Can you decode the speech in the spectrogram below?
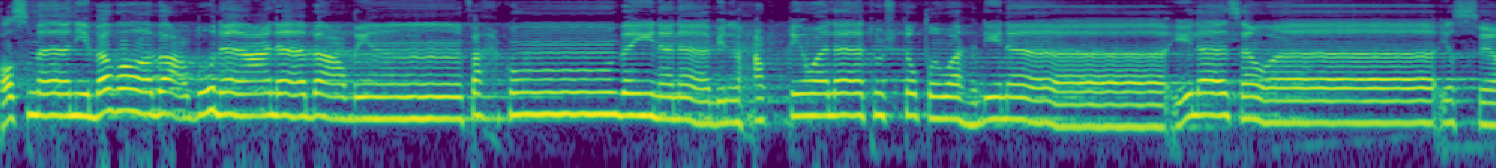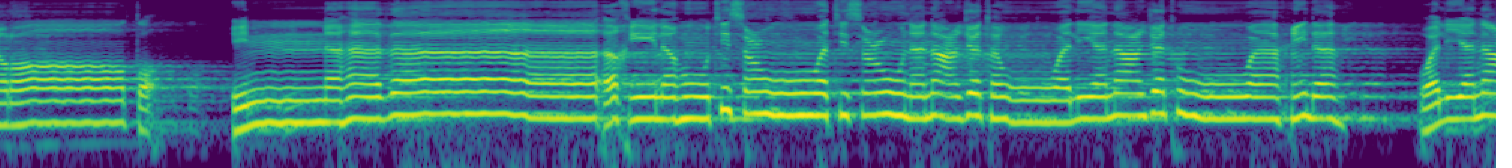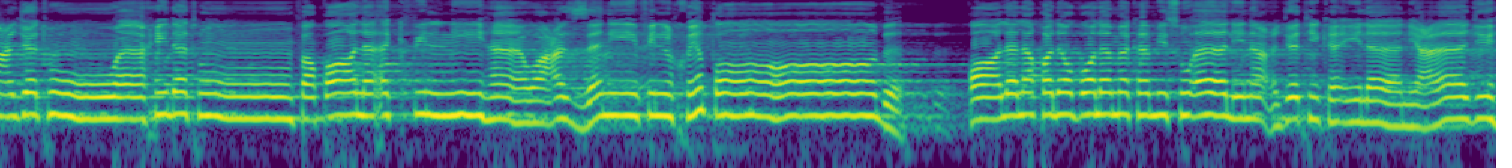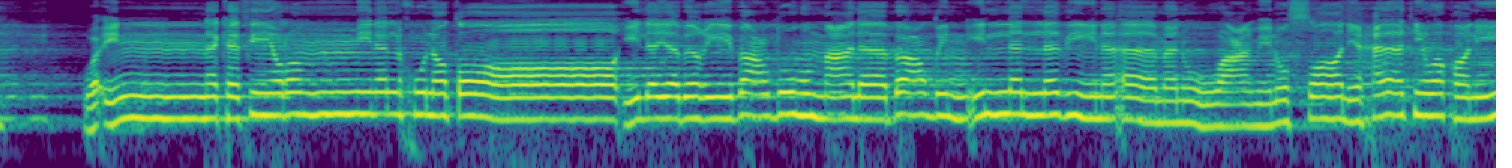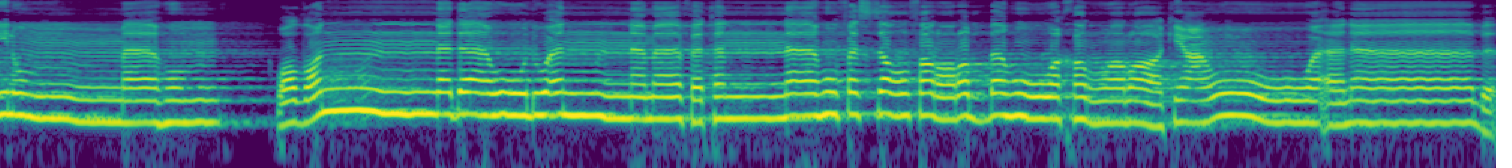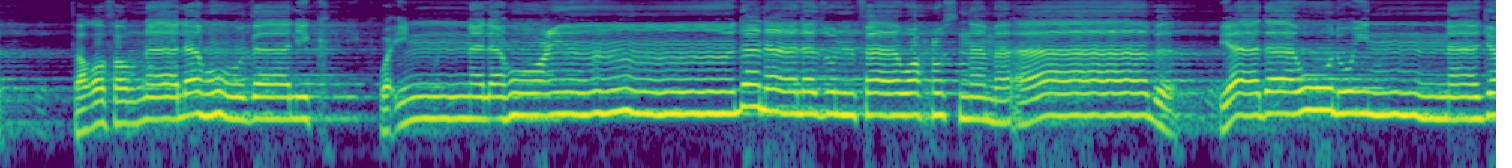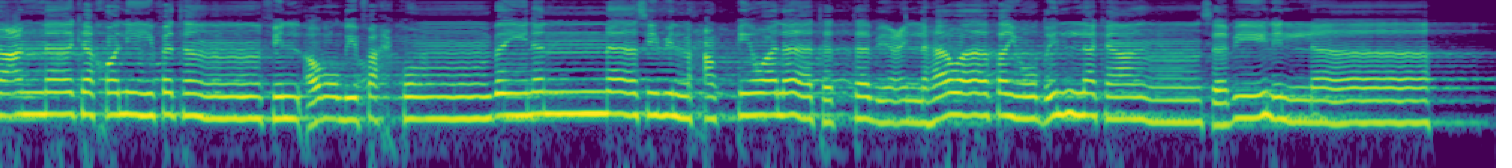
خصمان بغى بعضنا على بعض فاحكم بيننا بالحق ولا تشتط واهدنا إلى سواء الصراط. إن هذا أخي له تسع وتسعون نعجة ولي نعجة واحدة. ولي نعجة واحدة فقال أكفلنيها وعزني في الخطاب. قال لقد ظلمك بسؤال نعجتك إلى نعاجه وان كثيرا من الخلطاء ليبغي بعضهم على بعض الا الذين امنوا وعملوا الصالحات وقليل ما هم وظن داود أنما فتناه فاستغفر ربه وخر راكعا وأناب فغفرنا له ذلك وإن له عندنا لزلفى وحسن مآب. يا داود إنا جعلناك خليفة في الأرض فاحكم بين الناس بالحق ولا تتبع الهوى فيضلك عن سبيل الله.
